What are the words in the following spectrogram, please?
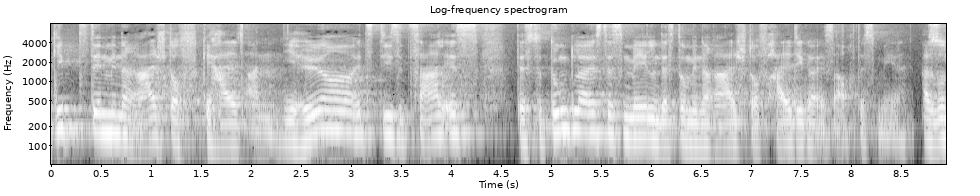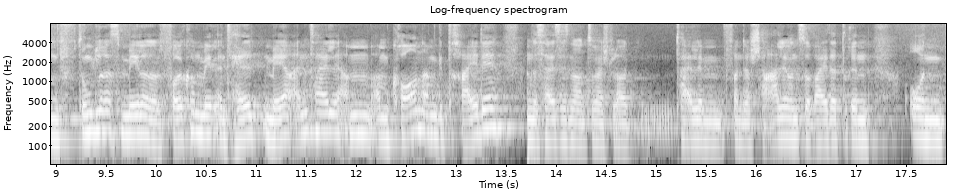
gibt den Mineralstoffgehalt an. Je höher jetzt diese Zahl ist, desto dunkler ist das Mehl und desto mineralstoffhaltiger ist auch das Mehl. Also so ein dunkleres Mehl oder ein Vollkornmehl enthält mehr Anteile am, am Korn, am Getreide. Und das heißt, es sind auch zum Beispiel auch Teile von der Schale und so weiter drin. Und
